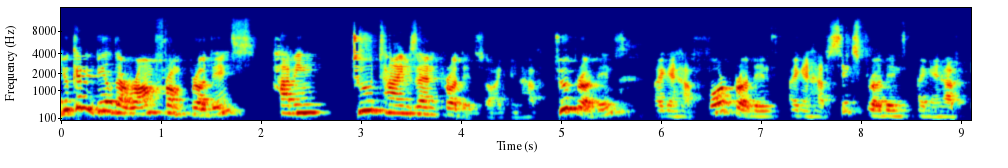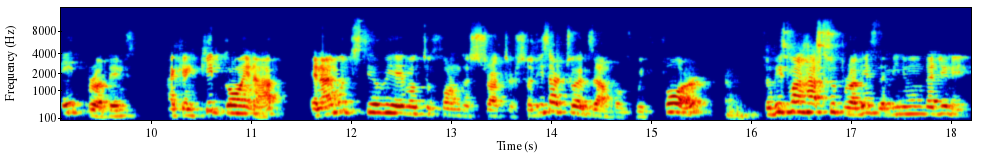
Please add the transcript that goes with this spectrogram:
you can build a rhomb from proteins having two times n proteins. So I can have two proteins, I can have four proteins, I can have six proteins, I can have eight proteins, I can keep going up, and I would still be able to form the structure. So these are two examples with four. So this one has two proteins, the minimum that you need.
